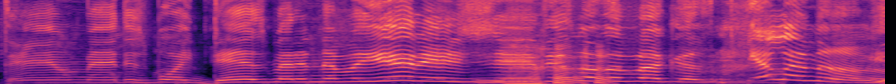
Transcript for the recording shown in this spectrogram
"Damn, man, this boy Dez better never hear this shit. This motherfucker's killing him." He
